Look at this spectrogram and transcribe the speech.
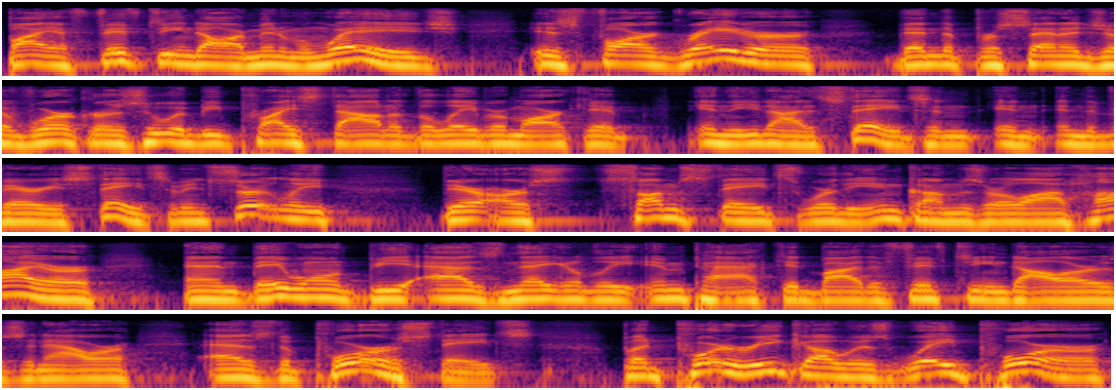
by a $15 minimum wage is far greater than the percentage of workers who would be priced out of the labor market in the United States and in, in the various states. I mean, certainly there are some states where the incomes are a lot higher and they won't be as negatively impacted by the $15 an hour as the poorer states. But Puerto Rico is way poorer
